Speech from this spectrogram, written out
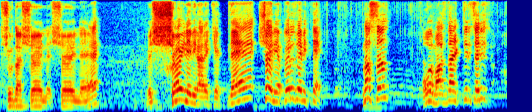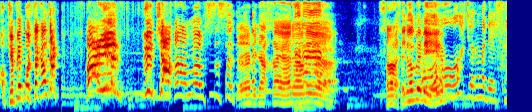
Şuradan şöyle şöyle ve şöyle bir hareketle şöyle yapıyoruz ve bitti. Nasıl? Oğlum az daha ettirirseniz o köpek boşta kalacak. Hayır. Üç Allah'ım sısır. Dur bir dakika ya ne oluyor? Sakin ol bebeğim. Oh, oh canıma değsin.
